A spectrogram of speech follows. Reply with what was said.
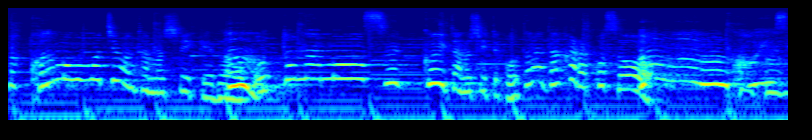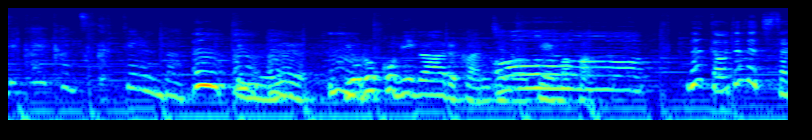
まあ、子供ももちろん楽しいけど、うん。大人もすっごい楽しいって大人だからこそ、うんうんこういう世界観作ってるんだっうんていう喜びがある感じのテー。マパーク。なんか私たちさ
